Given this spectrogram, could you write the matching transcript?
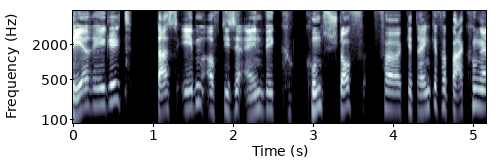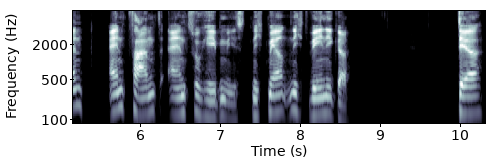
Der regelt, dass eben auf diese Einweg-Kunststoff-Getränkeverpackungen ein Pfand einzuheben ist, nicht mehr und nicht weniger. Der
